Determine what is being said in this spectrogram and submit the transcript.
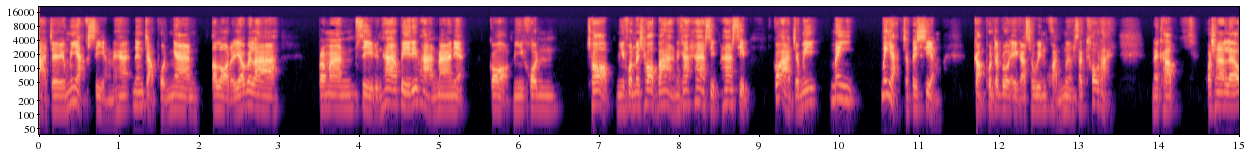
อาจจะยังไม่อยากเสี่ยงนะฮะเนื่องจากผลงานตลอดระยะเวลาประมาณ4-5ปีที่ผ่านมาเนี่ย ก็มีคนชอบมีคนไม่ชอบบ้างนะครับห้าสิบห้าสิบก็อาจจะไม่ไม่ไม่อยากจะไปเสี่ยงกับพลตำรวจเอกอัศวินขวัญเมืองสักเท่าไหร่นะครับ เพราะฉะนั้นแล้ว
